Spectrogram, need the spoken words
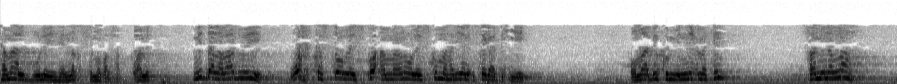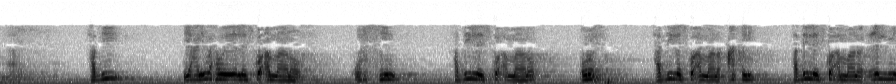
kamaal buu leeyahay naqsi mabalhab waa mid midda labaad weeye wax kastoo laysku ammaanoo laysku mahadiyana isagaa bixiyey. Wamaa bikum min nicmatin fa min allah. Haddii yani waxa weye laysku ammaano waxsiin haddii laysku ammaano qurux. Haddii laysku ammaano caqli. Haddii laysku ammaano cilmi.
